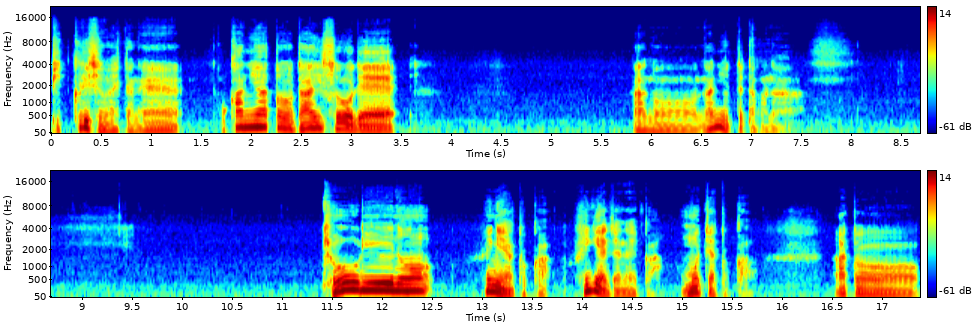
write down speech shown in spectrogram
びっくりしましたね。他にあと、ダイソーで、あの、何言ってたかな。恐竜のフィギュアとか、フィギュアじゃないか、おもちゃとか、あと、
